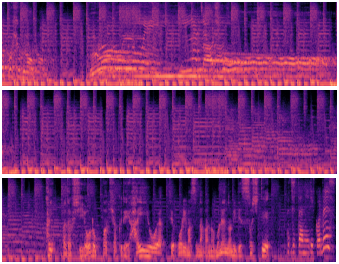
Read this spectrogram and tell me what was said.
ーロッパ企画のブロードウェイラジオはい私ヨーロッパ企画で俳優をやっております長野宗則ですそして藤谷莉子です。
